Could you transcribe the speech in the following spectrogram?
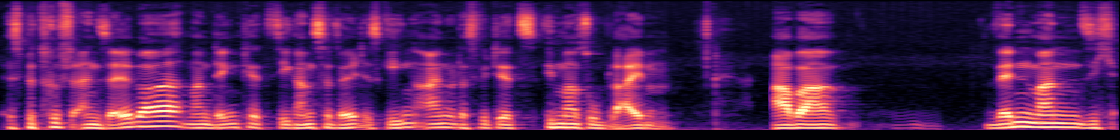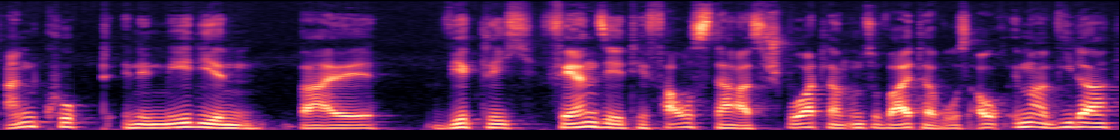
Es betrifft einen selber. Man denkt jetzt, die ganze Welt ist gegen einen und das wird jetzt immer so bleiben. Aber wenn man sich anguckt in den Medien bei wirklich Fernseh-, TV-Stars, Sportlern und so weiter, wo es auch immer wieder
